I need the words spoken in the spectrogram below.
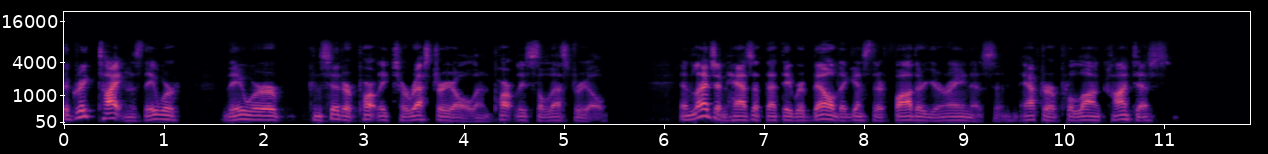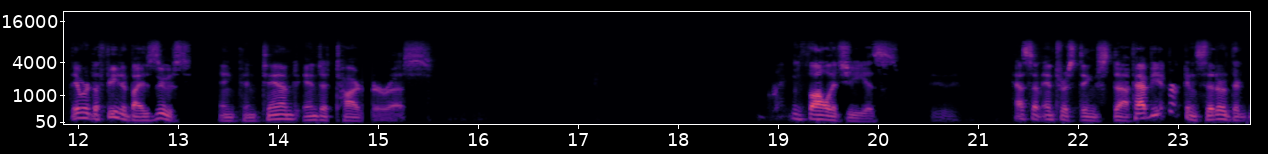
The Greek Titans, they were they were considered partly terrestrial and partly celestial. And legend has it that they rebelled against their father Uranus, and after a prolonged contest, they were defeated by Zeus and condemned into Tartarus. Greek mythology is has some interesting stuff. Have you ever considered the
